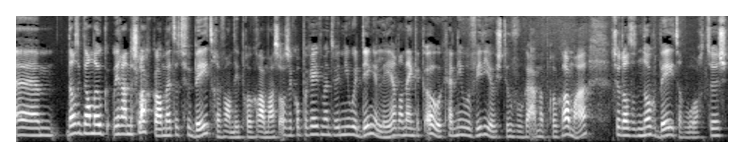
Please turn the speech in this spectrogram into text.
Um, dat ik dan ook weer aan de slag kan met het verbeteren van die programma's. Als ik op een gegeven moment weer nieuwe dingen leer, dan denk ik: oh, ik ga nieuwe video's toevoegen aan mijn programma, zodat het nog beter wordt. Dus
